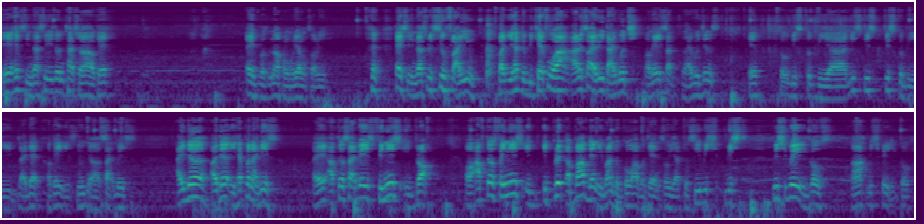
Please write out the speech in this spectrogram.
Okay, hex industry don't touch ah, okay. Eh, not Hong Leong, sorry. hex industry still flying, but you have to be careful ah. Other side already diverge, okay, start divergence. Okay, so this could be uh this this this could be like that. Okay, it's doing uh sideways. Either either it happen like this. Okay, after sideways finish it drop, or after finish it, it break above then it want to go up again. So you have to see which which which way it goes. Ah, which way it goes.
